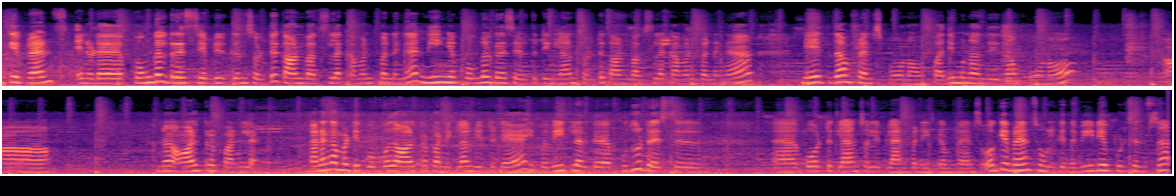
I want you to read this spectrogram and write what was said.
ஓகே ஃப்ரெண்ட்ஸ் என்னோட பொங்கல் ட்ரெஸ் எப்படி இருக்குன்னு சொல்லிட்டு கமெண்ட் பாக்ஸில் கமெண்ட் பண்ணுங்கள் நீங்கள் பொங்கல் ட்ரெஸ் எடுத்துட்டீங்களான்னு சொல்லிட்டு கமெண்ட் பாக்ஸில் கமெண்ட் பண்ணுங்கள் நேற்று தான் ஃப்ரெண்ட்ஸ் போனோம். பதிமூணாந்தேதி தான் போனோம். இன்னும் ஆல்ட்ரு பண்ணல. கனகாம்பட்டி போகும்போது ஆல்ட்ரு பண்ணிக்கலாம்னு விட்டுட்டேன். இப்போ வீட்டில் இருக்கிற புது ட்ரெஸ்ஸு போட்டுக்கலான்னு சொல்லி பிளான் பண்ணியிருக்கேன் ஃப்ரெண்ட்ஸ் ஓகே ஃப்ரெண்ட்ஸ் உங்களுக்கு இந்த வீடியோ பிடிச்சிருந்துச்சுன்னா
